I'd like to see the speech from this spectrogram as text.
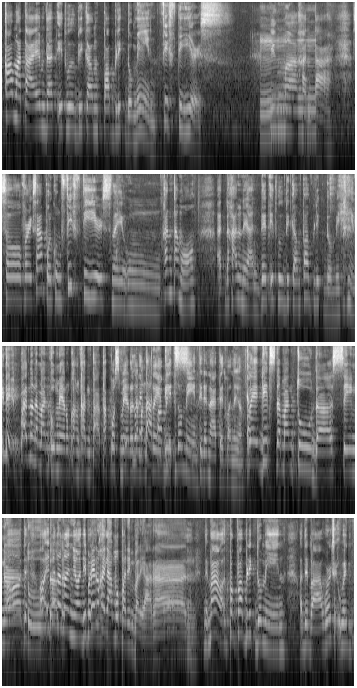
comma time that it will become public domain. 50 years. Yung mga kanta. So, for example, kung 50 years na yung kanta mo at nakaano na yan, then it will become public domain. Hindi, paano naman kung meron kang kanta, tapos meron Look namang it up, Public credits. domain. Tignan natin kung ano yun. Credits naman to the singer, Oo, de- to oh, iba the, naman yun, iba pero naman. kailangan mo pa rin bayaran. 'Di ba? Pag public domain, ah, 'di ba? Works when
